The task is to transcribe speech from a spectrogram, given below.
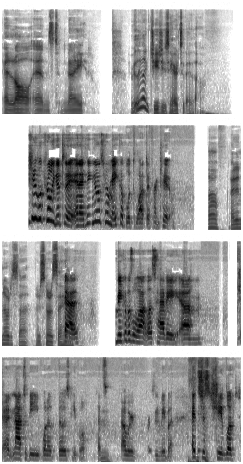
and it all ends tonight. I really like Gigi's hair today, though. She looked really good today, and I think it was her makeup looked a lot different too. Oh, I didn't notice that. I just noticed the hair. Yeah, makeup was a lot less heavy. Um, uh, not to be one of those people. That's Mm. a weird person to be, but it's just she looked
